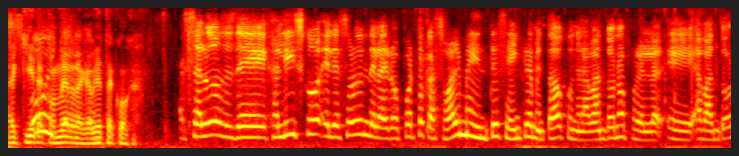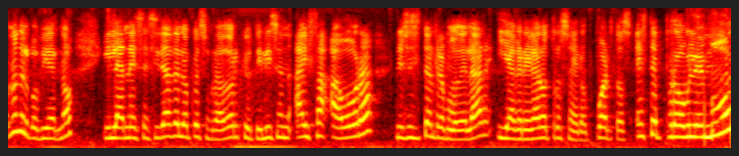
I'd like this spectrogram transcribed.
Hay que ir a comer a la gaviota coja. Saludos desde Jalisco. El desorden del aeropuerto casualmente se ha incrementado con el abandono por el eh, abandono del gobierno y la necesidad de López Obrador que utilicen AIFA ahora necesitan remodelar y agregar otros aeropuertos. Este problemón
